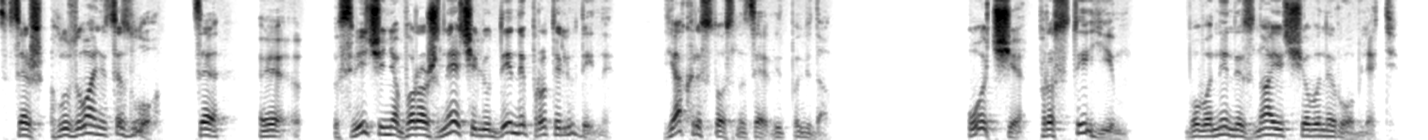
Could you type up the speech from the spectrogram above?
Це ж глузування це зло, це е, свідчення ворожнечі людини проти людини. Як Христос на це відповідав? Отче, прости їм, бо вони не знають, що вони роблять.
